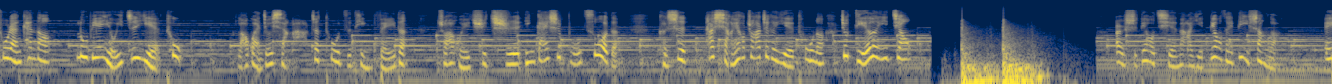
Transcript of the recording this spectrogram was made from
突然看到路边有一只野兔，老管就想啊，这兔子挺肥的，抓回去吃应该是不错的。可是他想要抓这个野兔呢，就跌了一跤，二十吊钱呐也掉在地上了。哎，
